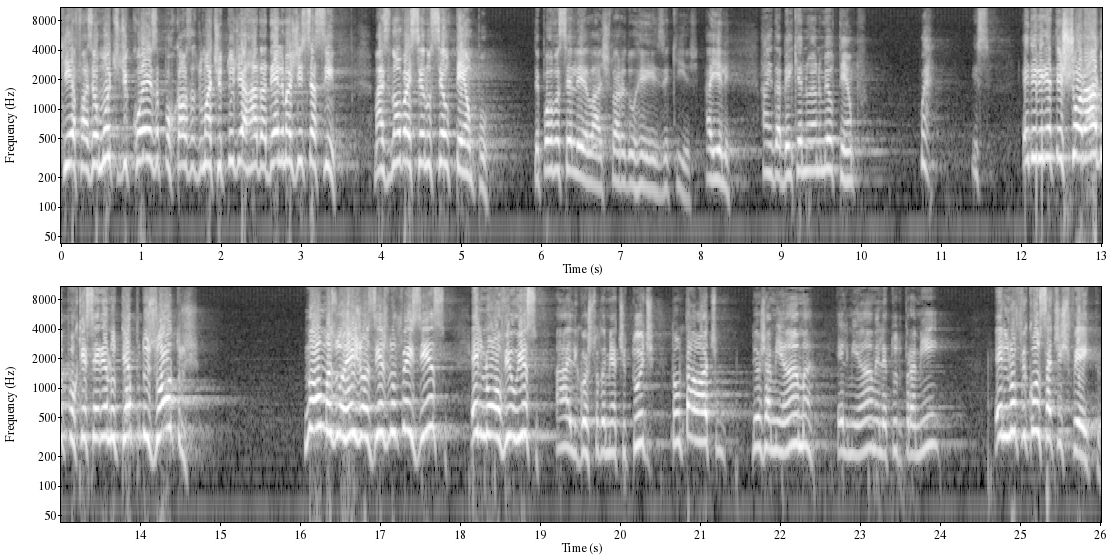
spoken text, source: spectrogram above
que ia fazer um monte de coisa por causa de uma atitude errada dele, mas disse assim: Mas não vai ser no seu tempo. Depois você lê lá a história do rei Ezequias. Aí ele, ah, ainda bem que não é no meu tempo. Ué, isso. Ele deveria ter chorado porque seria no tempo dos outros. Não, mas o rei Josias não fez isso. Ele não ouviu isso. Ah, ele gostou da minha atitude. Então tá ótimo. Deus já me ama. Ele me ama, ele é tudo para mim. Ele não ficou satisfeito.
